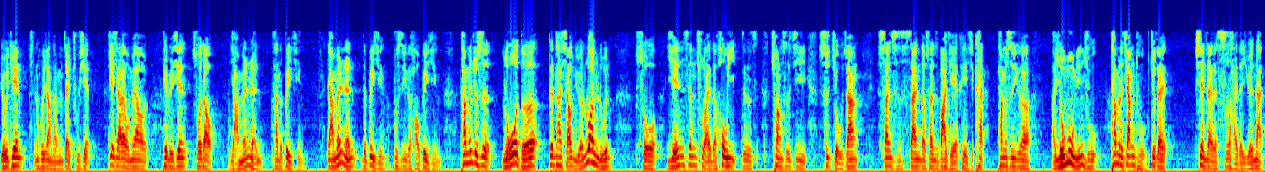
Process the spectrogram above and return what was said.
有一天神会让他们再出现。接下来我们要特别先说到亚门人他的背景，亚门人的背景不是一个好背景，他们就是罗德跟他小女儿乱伦所延伸出来的后裔，这是创世纪十九章。三十三到三十八节可以去看，他们是一个啊游牧民族，他们的疆土就在现在的死海的沿岸。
